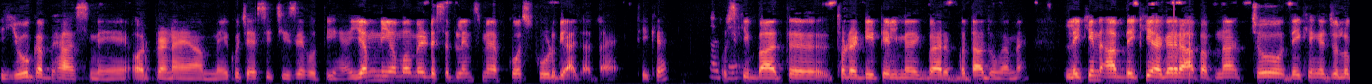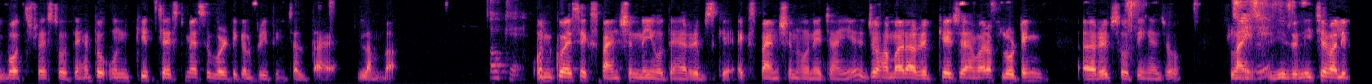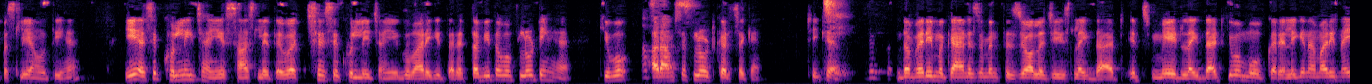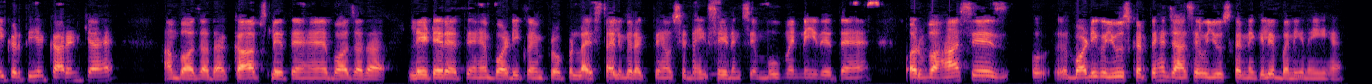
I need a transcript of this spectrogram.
योग अभ्यास में और प्राणायाम में कुछ ऐसी चीज़ें होती हैं। यम नियमों में डिसिप्लिन में ऑफकोर्स फ़ूड भी आ जाता है ठीक है? Okay. उसकी बात थोड़ा डिटेल में एक बार बता दूँगा मैं। लेकिन आप देखिए अगर आप अपना जो देखेंगे जो लोग बहुत स्ट्रेस्ड होते हैं तो उनकी चेस्ट में ऐसे वर्टिकल ब्रीथिंग चलता है लंबा। Okay okay. उनको ऐसे एक्सपेंशन नहीं होते हैं रिब्स के। एक्सपेंशन होने चाहिए। जो हमारा रिब केज है हमारा फ्लोटिंग रिब्स होती हैं जो फ्लाइंग ये जो नीचे वाली पसलियाँ होती हैं ये ऐसे खुलनी चाहिए सांस लेते हुए अच्छे से खुलनी चाहिए गुब्बारे की तरह तभी तो वो फ्लोटिंग है कि वो आराम से फ्लोट कर सकें ठीक है? The very mechanism in physiology is like that it's made like that कि वो मूव करें लेकिन हमारी नहीं करती है कारण क्या है? हम बहुत ज़्यादा काब्स लेते हैं बहुत ज़्यादा लेटे रहते हैं बॉडी को इम्प्रोपर लाइफ स्टाइल में रखते हैं उसे ढंग सही ढंग से मूवमेंट नहीं देते हैं और वहाँ से बॉडी को यूज़ करते हैं जहाँ से वो यूज़ करने के लिए बनी नहीं है।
